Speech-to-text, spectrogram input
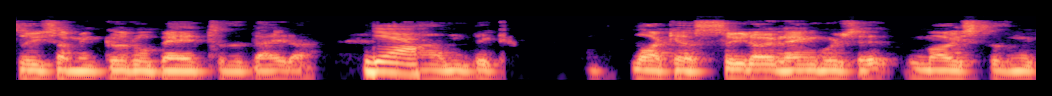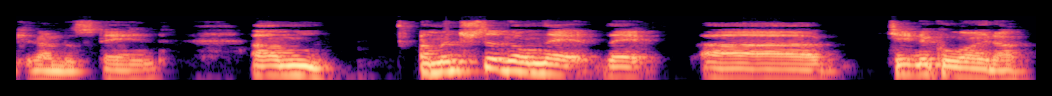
do something good or bad to the data. Yeah. Um, like a pseudo language that most of them can understand. Um, I'm interested on that that uh, technical owner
